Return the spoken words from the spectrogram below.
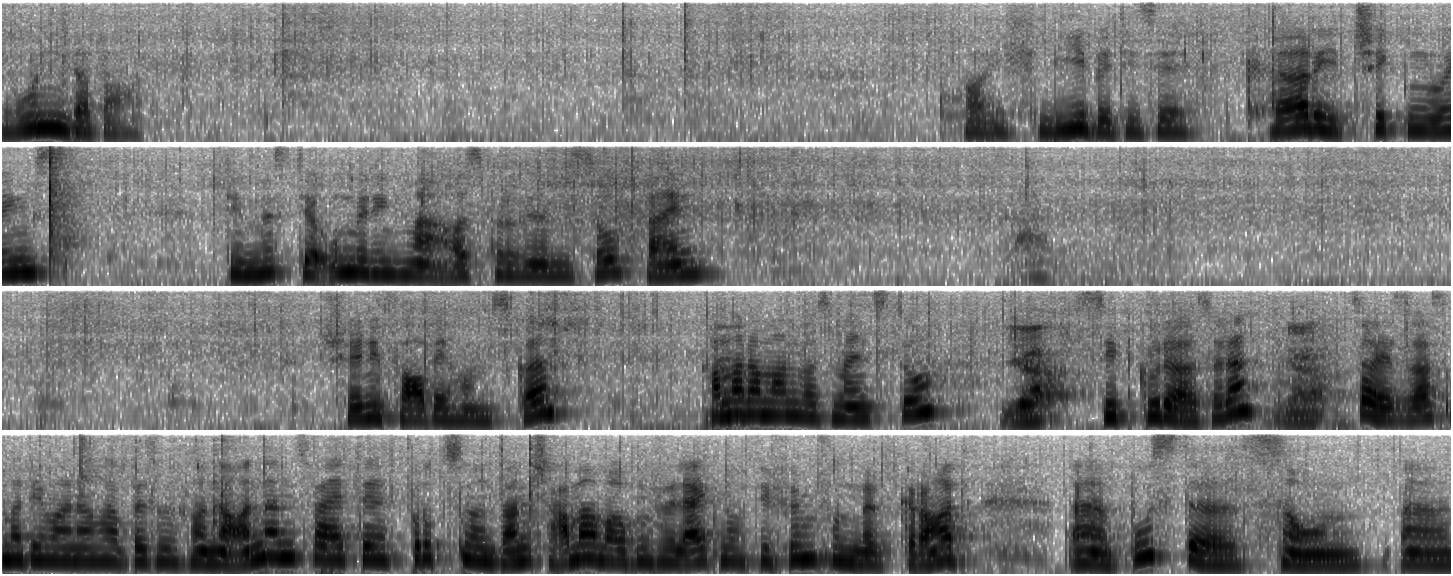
wunderbar. Oh, ich liebe diese Curry Chicken Wings. Die müsst ihr unbedingt mal ausprobieren. So fein. Schöne Farbe haben sie, gell? Kameramann, was meinst du? Ja, Sieht gut aus, oder? ja. So, jetzt lassen wir die mal noch ein bisschen von der anderen Seite brutzeln und dann schauen wir mal, ob wir vielleicht noch die 500 Grad äh, Booster Zone äh,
